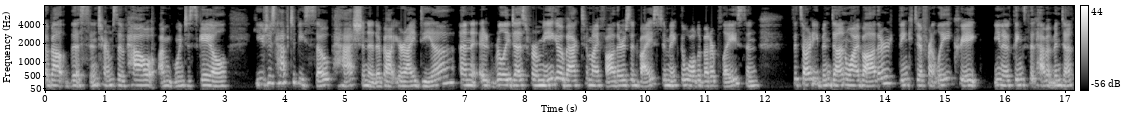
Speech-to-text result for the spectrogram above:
about this in terms of how I'm going to scale, you just have to be so passionate about your idea. And it really does, for me, go back to my father's advice to make the world a better place. And if it's already been done, why bother? Think differently, create you know things that haven't been done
